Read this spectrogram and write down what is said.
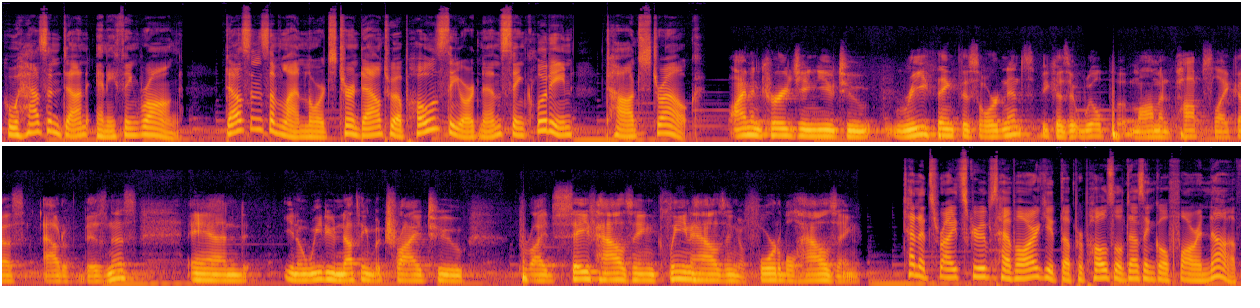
who hasn't done anything wrong. Dozens of landlords turned out to oppose the ordinance, including Todd Strauch. I'm encouraging you to rethink this ordinance because it will put mom and pops like us out of business. And, you know, we do nothing but try to provide safe housing, clean housing, affordable housing. Tenants' rights groups have argued the proposal doesn't go far enough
